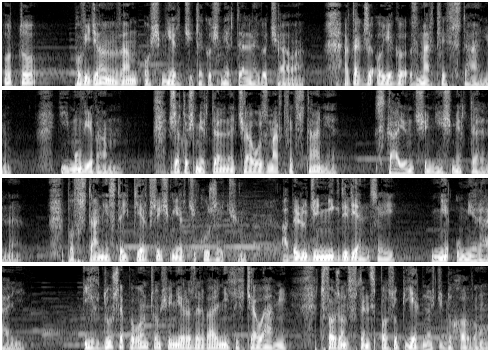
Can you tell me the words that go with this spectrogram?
Oto powiedziałem wam o śmierci tego śmiertelnego ciała, a także o jego zmartwychwstaniu. I mówię wam, że to śmiertelne ciało zmartwychwstanie, stając się nieśmiertelne. Powstanie z tej pierwszej śmierci ku życiu, aby ludzie nigdy więcej nie umierali. Ich dusze połączą się nierozerwalnie z ich ciałami, tworząc w ten sposób jedność duchową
